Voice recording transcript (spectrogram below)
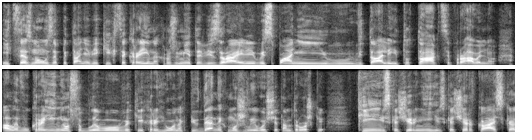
І це знову запитання, в яких це країнах. Розумієте, в Ізраїлі, в Іспанії, в Італії, то так, це правильно. Але в Україні, особливо в яких регіонах південних, можливо, ще там трошки. Київська, Чернігівська, Черкаська,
